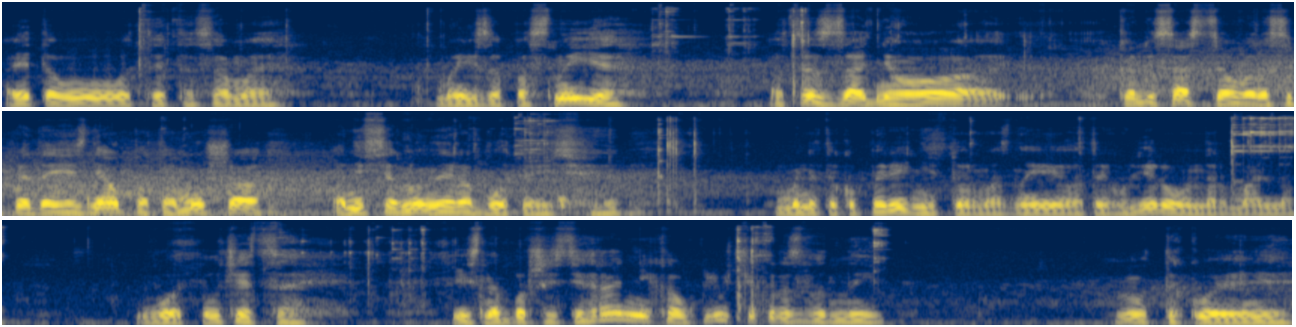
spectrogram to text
А это вот это самое мої запасні. А це з заднього колеса з цього велосипеда я зняв, тому що вони все одно не працюють. У мене тільки передній тормоз, но я його отрегулював нормально. Вот, получается, есть набор шестигранников, ключик разводный. Вот такое.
